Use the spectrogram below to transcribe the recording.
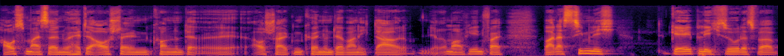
Hausmeister nur hätte ausstellen können und der, äh, ausschalten können und der war nicht da. Oder wie auch immer. Auf jeden Fall war das ziemlich gelblich so, das war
